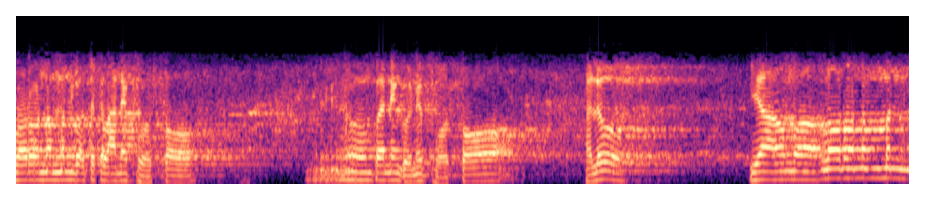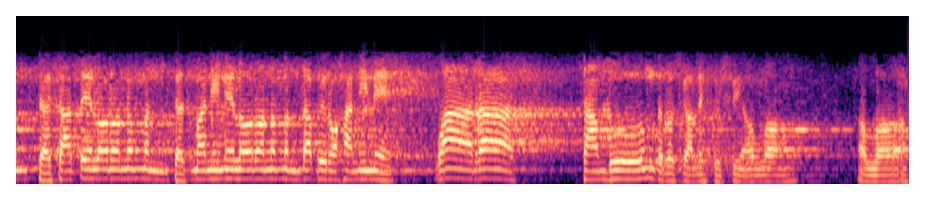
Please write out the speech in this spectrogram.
Loro nemen kok cekelane boto. Umpane nggone boto. Halo. Ya Allah, loro nemen, dasate loro nemen, jasmanine loro nemen tapi rohanine waras. Sambung terus kalih Gusti Allah. Allah,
